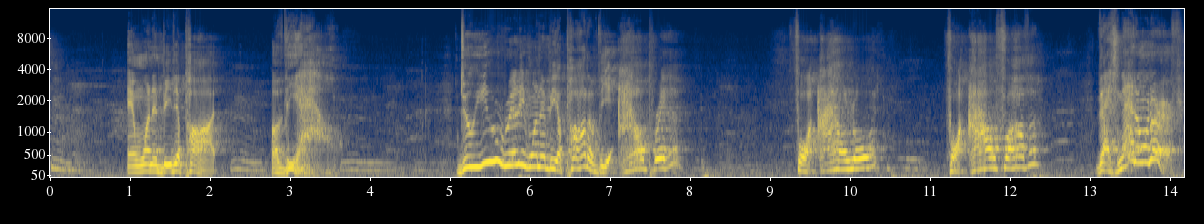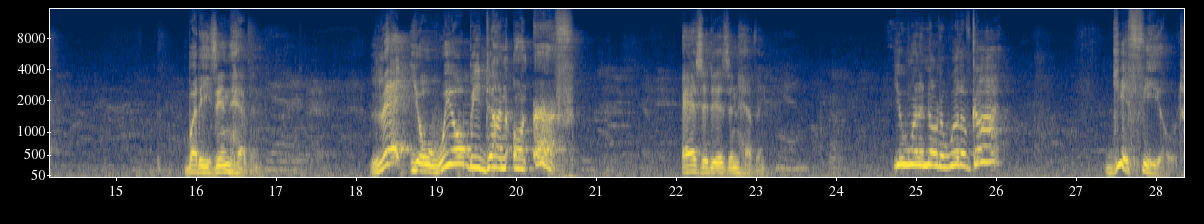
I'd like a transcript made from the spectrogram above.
and want to be the part of the owl. Do you really want to be a part of the our prayer? For our Lord? For our Father? That's not on earth, but He's in heaven. Let your will be done on earth as it is in heaven. You want to know the will of God? Get filled.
